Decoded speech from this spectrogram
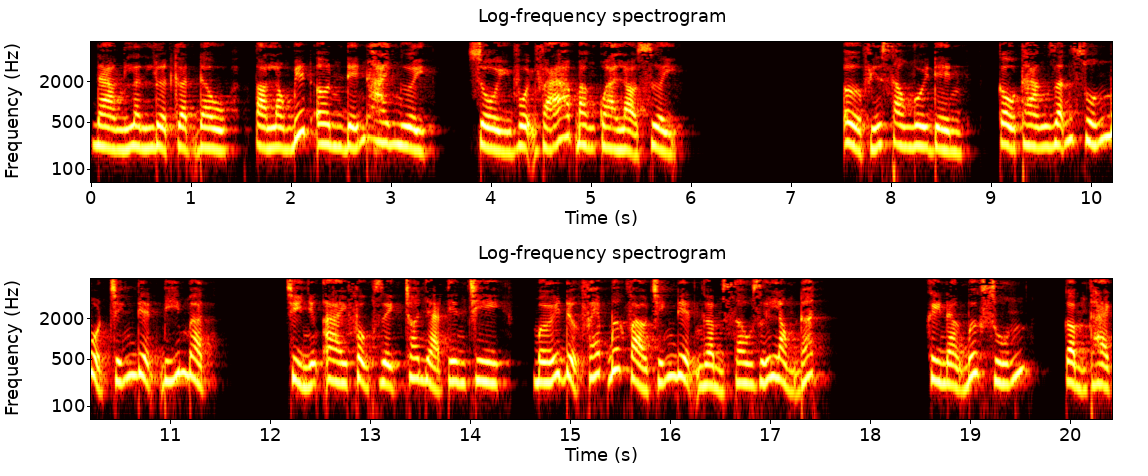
Nàng lần lượt gật đầu, tỏ lòng biết ơn đến hai người, rồi vội vã băng qua lò sưởi. Ở phía sau ngôi đền, cầu thang dẫn xuống một chính điện bí mật. Chỉ những ai phục dịch cho nhà tiên tri mới được phép bước vào chính điện ngầm sâu dưới lòng đất. Khi nàng bước xuống, cẩm thạch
